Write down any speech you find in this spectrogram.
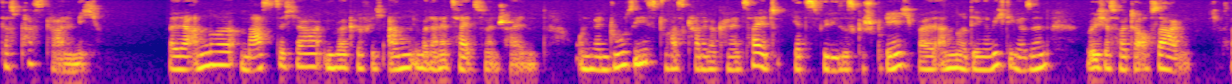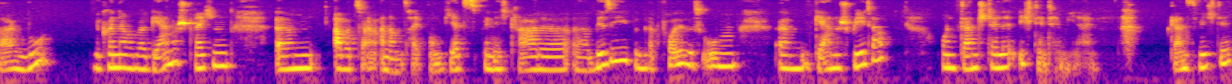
das passt gerade nicht. Weil der andere maßt sich ja übergriffig an, über deine Zeit zu entscheiden. Und wenn du siehst, du hast gerade gar keine Zeit jetzt für dieses Gespräch, weil andere Dinge wichtiger sind, würde ich das heute auch sagen. Ich würde sagen, du, wir können darüber gerne sprechen, ähm, aber zu einem anderen Zeitpunkt. Jetzt bin ich gerade äh, busy, bin gerade voll bis oben, ähm, gerne später. Und dann stelle ich den Termin ein. Ganz wichtig,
